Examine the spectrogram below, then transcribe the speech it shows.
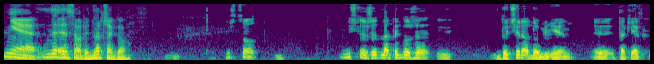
Nie, e, sorry, dlaczego? Wiesz co, myślę, że dlatego, że dociera do mnie, y, tak jak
